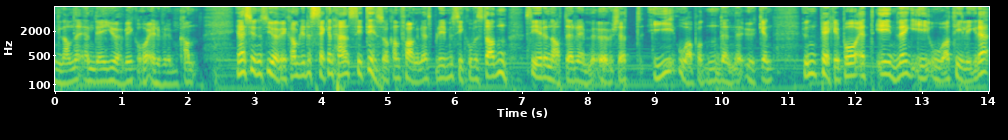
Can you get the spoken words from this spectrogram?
Innlandet enn det Gjøvik og Elverum kan. Jeg synes Gjøvik kan bli the second hand city, så kan Fagernes bli musikkhovedstaden, sier Renate Remme Øverseth i OA-podden denne uken. Hun peker på et innlegg i OA tidligere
